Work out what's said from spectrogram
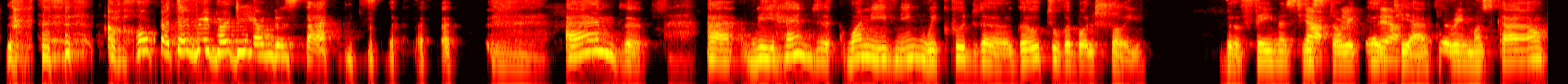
I hope that everybody understands. and uh, we had one evening we could uh, go to the Bolshoi, the famous yeah. historical yeah. theater in Moscow.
